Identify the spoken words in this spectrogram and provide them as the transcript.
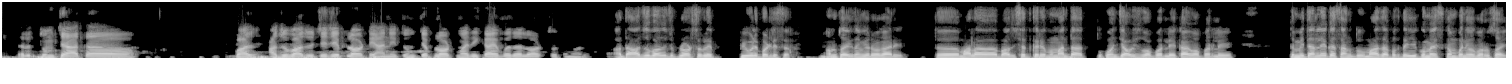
तर तुमच्या आता बा- आजूबाजूचे जे प्लॉट आहे आणि तुमच्या प्लॉटमध्ये काय बदल वाटतो तुम्हाला? आता आजूबाजूचे प्लॉट सगळे पिवळे पडले सर आमचा एकदम हिरवागार आहे. तर मला बाजू शेतकरी म्हणतात तू कोणते औषध वापरले काय वापरले? तर मी त्यांना एकच सांगतो माझा फक्त इकोमॅक्स कंपनीवर भरोसा आहे.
